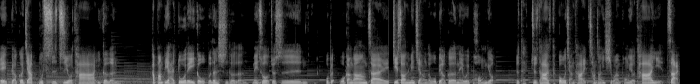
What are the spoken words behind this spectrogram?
哎，表哥家不是只有他一个人，他旁边还多了一个我不认识的人。没错，就是我表，我刚刚在介绍那边讲的我表哥的那位朋友，就他，就是他跟我讲他常常一起玩的朋友，他也在。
